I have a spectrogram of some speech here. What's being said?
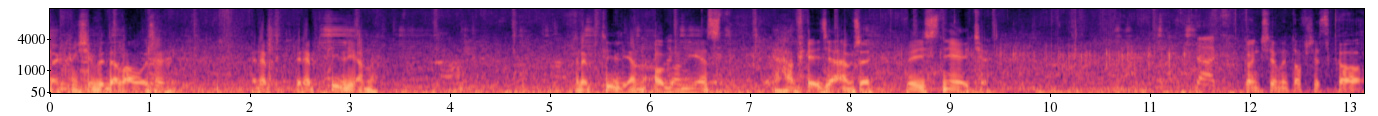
Tak mi się wydawało, że rep, reptilian. Reptilian ogon jest. Ja wiedziałem, że wy istniejecie. Tak, Kończymy to wszystko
